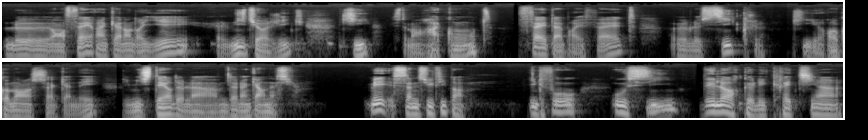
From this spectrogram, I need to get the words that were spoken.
le, en faire un calendrier liturgique qui justement raconte fête après fête, euh, le cycle qui recommence chaque année du mystère de la de l'incarnation. Mais ça ne suffit pas. Il faut aussi, dès lors que les chrétiens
